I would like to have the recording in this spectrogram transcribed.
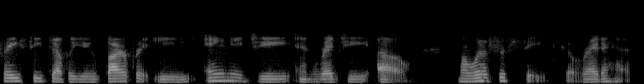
Tracy W., Barbara E., Amy G., and Reggie O. Melissa C., go right ahead.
